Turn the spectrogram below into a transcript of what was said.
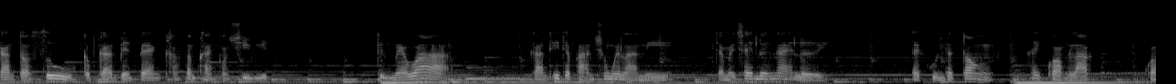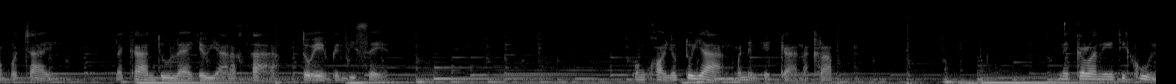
การต่อสู้กับการเปลี่ยนแปลงครั้งสำคัญของชีวิต ถึงแม้ว่า การที่จะผ่านช่วงเวลานี้จะไม่ใช่เรื่องง่ายเลย แต่คุณจะต้องให้ความรัก ความเข้าใจ และการดูแลเยียวยารักษาตัวเองเป็นพิเศษ ผมขอยกตัวอย่างมาหนึ่งเหตุการณ์นะครับ ในกรณีที่คุณ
